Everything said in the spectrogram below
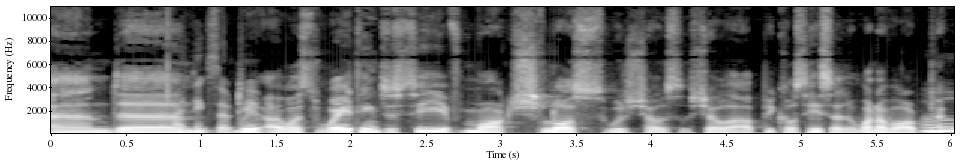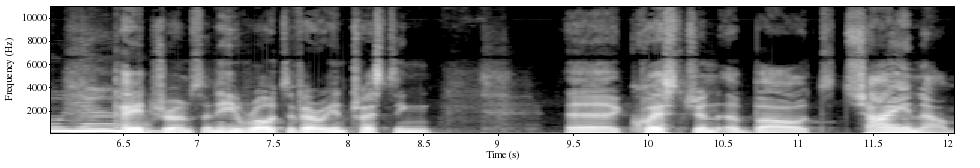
And um, I think so we- too. I was waiting to see if Mark Schloss would show show up because he's one of our Oh, yeah. patrons, and he wrote a very interesting uh, question about China,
